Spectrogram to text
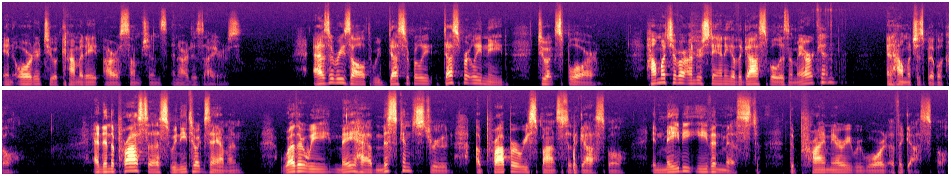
in order to accommodate our assumptions and our desires. As a result, we desperately, desperately need to explore how much of our understanding of the gospel is American and how much is biblical. And in the process, we need to examine whether we may have misconstrued a proper response to the gospel and maybe even missed the primary reward of the gospel,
